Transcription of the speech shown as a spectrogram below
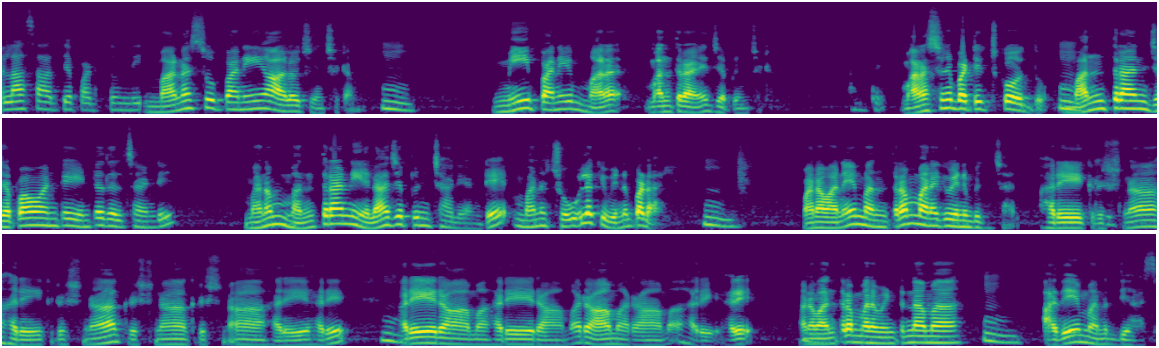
ఎలా సాధ్యపడుతుంది? మనసు పని ఆలోచించడం మీ పని మన మంత్రాన్ని జపించడం అంతే. మనసుని పట్టించుకోవద్దు. మంత్రాన్ని జపం అంటే ఏంటో తెలుసా అండి? మనం మంత్రాన్ని ఎలా జపించాలి అంటే మన చెవులకి వినపడాలి. మనం అనే మంత్రం మనకి వినిపించాలి. హరే కృష్ణ హరే కృష్ణ కృష్ణ కృష్ణ హరే హరే. హరే రామ హరే రామ రామ రామ హరే హరే మన మంత్రం మనం వింటున్నామా? అదే మన ధ్యాస.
